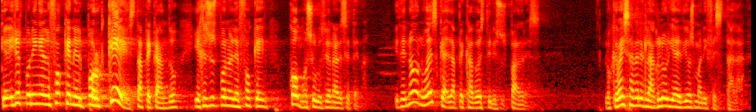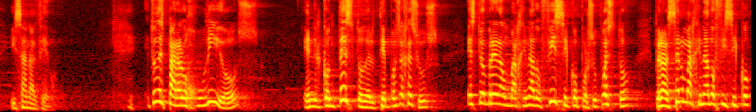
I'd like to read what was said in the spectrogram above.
que ellos ponían el enfoque en el por qué está pecando y Jesús pone el enfoque en cómo solucionar ese tema. Dice, no, no es que haya pecado este ni sus padres lo que vais a ver es la gloria de Dios manifestada y sana al ciego. Entonces, para los judíos, en el contexto del tiempo de Jesús, este hombre era un marginado físico, por supuesto, pero al ser un marginado físico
